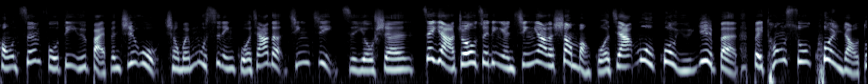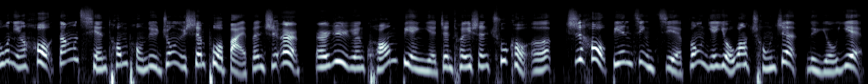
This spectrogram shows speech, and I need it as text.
膨增幅低于百。分之五，成为穆斯林国家的经济自由身。在亚洲最令人惊讶的上榜国家，莫过于日本。被通缩困扰多年后，当前通膨率终于升破百分之二，而日元狂贬也正推升出口额。之后边境解封也有望重振旅游业。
